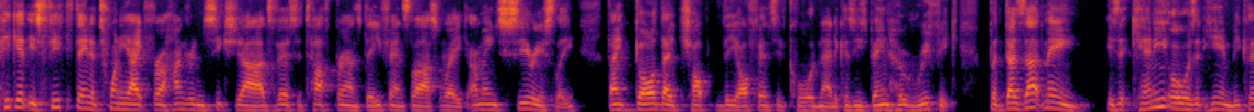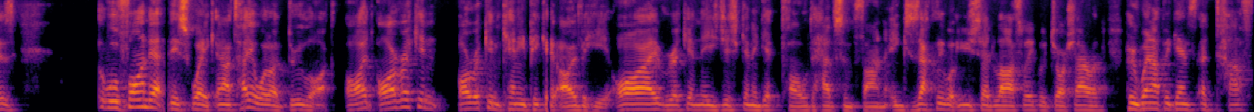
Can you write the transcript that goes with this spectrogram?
Pickett is 15 to 28 for 106 yards versus tough Browns defense last week. I mean, seriously, thank God they chopped the offensive coordinator because he's been horrific. But does that mean, is it Kenny or was it him? Because we'll find out this week. And I'll tell you what I do like. I I reckon I reckon Kenny Pickett over here. I reckon he's just going to get told to have some fun. Exactly what you said last week with Josh Allen, who went up against a tough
